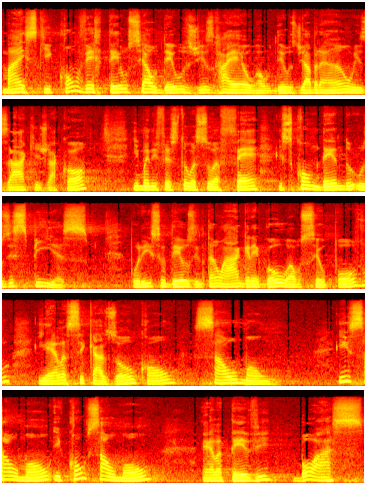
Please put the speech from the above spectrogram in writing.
mas que converteu-se ao Deus de Israel, ao Deus de Abraão, Isaac e Jacó, e manifestou a sua fé escondendo os espias. Por isso Deus então a agregou ao seu povo e ela se casou com Salmão. E Salmão e com Salmão ela teve Boaz.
